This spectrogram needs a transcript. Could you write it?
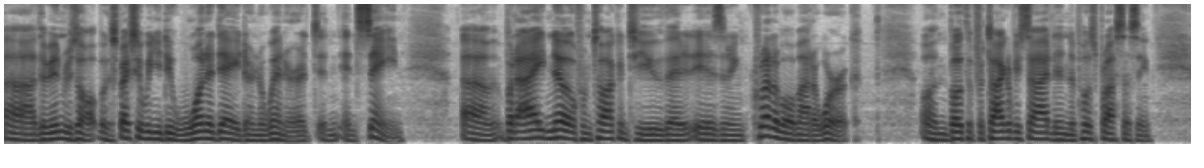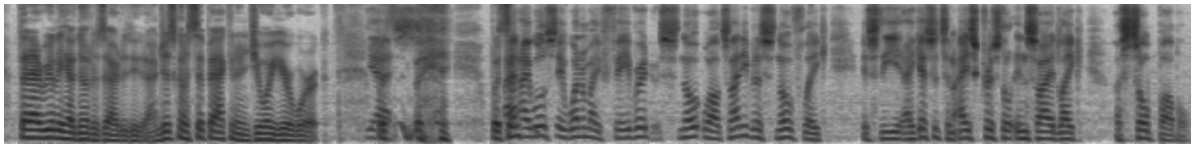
uh, the end result, but especially when you do one a day during the winter, it's in, insane. Um, but I know from talking to you that it is an incredible amount of work on both the photography side and the post processing that I really have no desire to do that. I'm just going to sit back and enjoy your work. Yes. But, but some, I, I will say one of my favorite snow. Well, it's not even a snowflake. It's the. I guess it's an ice crystal inside like a soap bubble.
